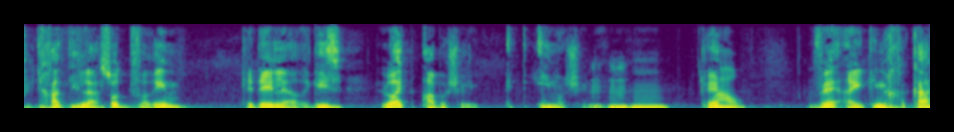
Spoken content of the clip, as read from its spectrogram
והתחלתי לעשות דברים כדי להרגיז לא את אבא שלי, את אימא שלי. כן? וואו. והייתי מחכה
